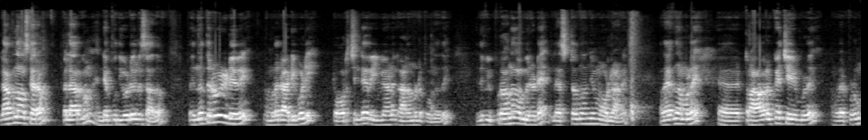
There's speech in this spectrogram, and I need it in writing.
എല്ലാവർക്കും നമസ്കാരം. എല്ലാവർക്കും എന്റെ പുതിയ വീഡിയോയിൽ സ്വാഗതം. ഇന്നത്തെ ഒരു വീഡിയോയിൽ നമ്മളൊരു അടിപൊളി ടോർച്ചിന്റെ റിവ്യൂ ആണ് കാണാൻ വേണ്ടി പോകുന്നത്. ഇത് വിപ്രോ എന്ന കമ്പനിയുടെ ലെസ്റ്റർ എന്ന് പറഞ്ഞ മോഡലാണ് അതായത് നമ്മൾ ട്രാവലൊക്കെ ചെയ്യുമ്പോൾ നമ്മളെപ്പോഴും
